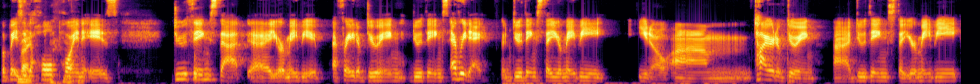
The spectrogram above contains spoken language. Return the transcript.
but basically right. the whole point is do things that uh, you're maybe afraid of doing. Do things every day. Do things that you're maybe you know um, tired of doing. Uh, do things that you're maybe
